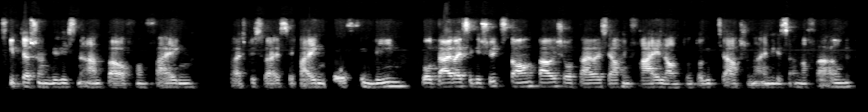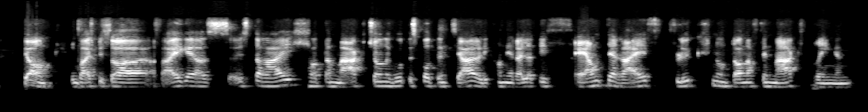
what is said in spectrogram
es gibt ja schon einen gewissen Anbau von Feigen, beispielsweise Feigenhof in Wien, wo teilweise geschützter Anbau ist, aber teilweise auch im Freiland. Und da gibt es ja auch schon einiges an Erfahrungen. Ja, zum Beispiel so eine Feige aus Österreich hat am Markt schon ein gutes Potenzial. Die kann ich relativ erntereif pflücken und dann auf den Markt bringen.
